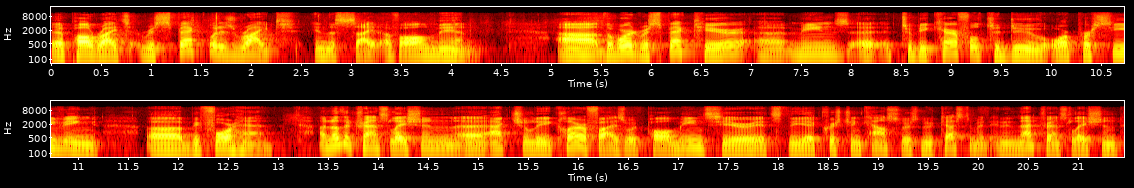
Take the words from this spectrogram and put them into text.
Uh, Paul writes, respect what is right in the sight of all men. Uh, the word respect here means to be careful to do or perceiving beforehand. Another translation uh, actually clarifies what Paul means here. It's the uh, Christian Counselor's New Testament, and in that translation,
